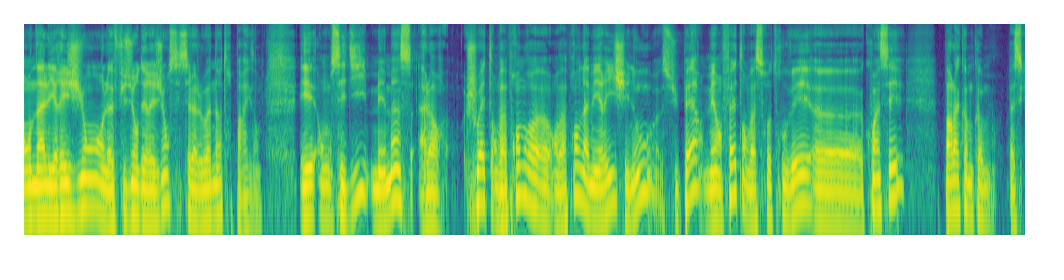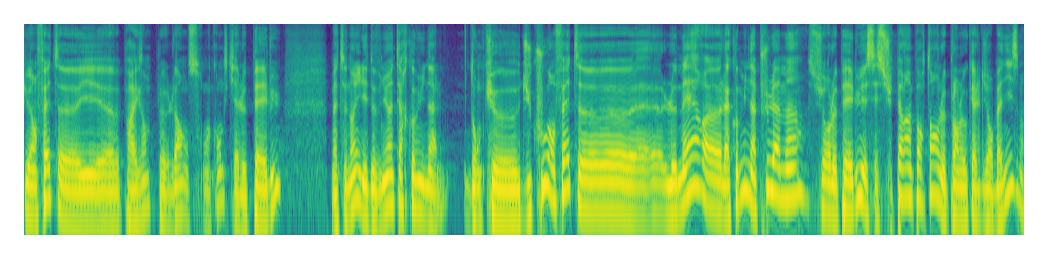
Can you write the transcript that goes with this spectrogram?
On a les régions, la fusion des régions, c'est la loi NOTRe, par exemple. Et on s'est dit, mais mince, alors chouette, on va prendre, prendre la mairie chez nous, super, mais en fait, on va se retrouver euh, coincé par la Comcom. Parce qu'en en fait, euh, euh, par exemple, là, on se rend compte qu'il y a le PLU. Maintenant, il est devenu intercommunal. Donc, euh, du coup, en fait, euh, le maire, euh, la commune n'a plus la main sur le PLU et c'est super important, le plan local d'urbanisme.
